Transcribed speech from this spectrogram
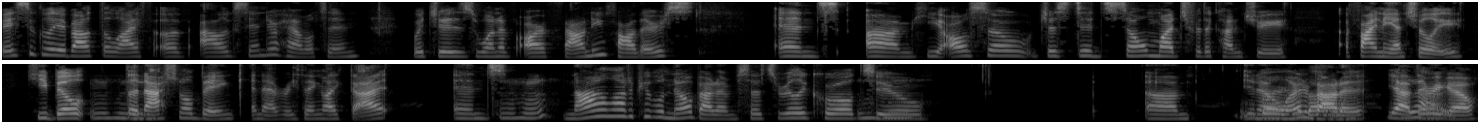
basically about the life of Alexander Hamilton, which is one of our founding fathers, and um he also just did so much for the country uh, financially. He built the Mhm. National Bank and everything like that, and Mhm. not a lot of people know about him, so it's really cool to um you know learn, about, him. it. Yeah, there we go.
